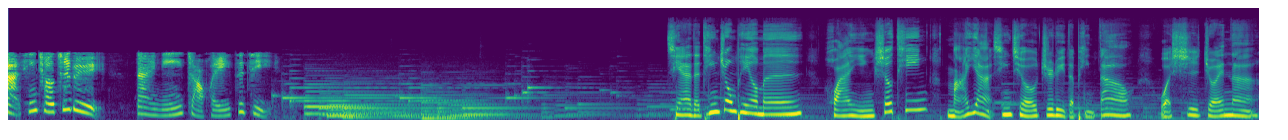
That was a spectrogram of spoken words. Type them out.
雅星球之旅，带你找回自己。亲爱的听众朋友们，欢迎收听玛雅星球之旅的频道，我是 Joanna。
